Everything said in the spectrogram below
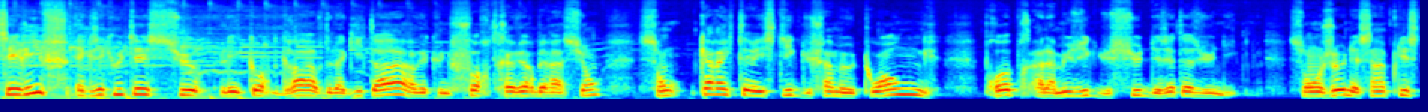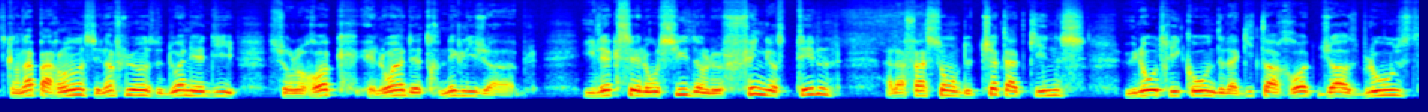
Ces riffs, exécutés sur les cordes graves de la guitare avec une forte réverbération, sont caractéristiques du fameux twang propre à la musique du sud des États-Unis. Son jeu n'est simpliste qu'en apparence et l'influence de Duane Eddy sur le rock est loin d'être négligeable. Il excelle aussi dans le fingerstyle à la façon de Chet Atkins, une autre icône de la guitare rock jazz blues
